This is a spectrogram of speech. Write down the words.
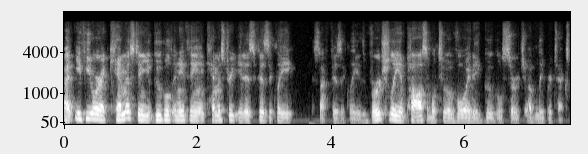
Uh, if you are a chemist and you Googled anything in chemistry, it is physically it's not physically, it's virtually impossible to avoid a Google search of LibreText.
